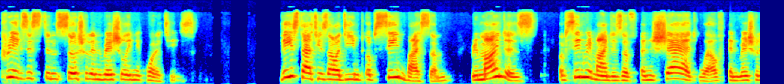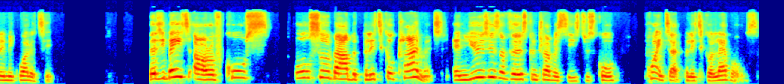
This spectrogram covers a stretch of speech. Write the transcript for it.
pre-existing social and racial inequalities. These statues are deemed obscene by some, reminders, obscene reminders of unshared wealth and racial inequality. The debates are, of course, also about the political climate and uses of those controversies to score points at political levels.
